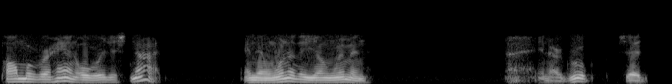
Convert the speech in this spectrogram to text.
palm of her hand over this knot. And then one of the young women in our group said,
